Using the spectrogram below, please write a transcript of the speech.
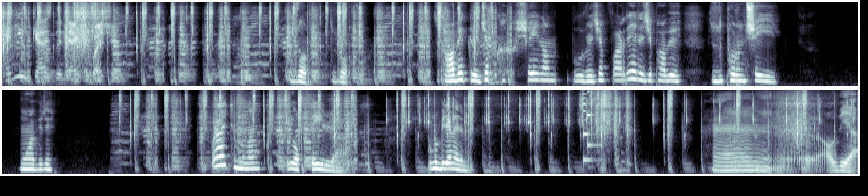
Can you guess the next question? Zor, zor. Sabek Recep şey lan bu Recep vardı ya Recep abi Spor'un şeyi muhabiri. Brighton mı lan? Yok değil ya. Bunu bilemedim. He, abi ya.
